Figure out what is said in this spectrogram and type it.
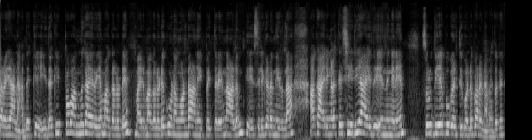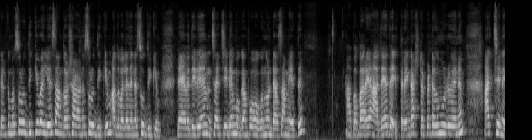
പറയാണ് അതൊക്കെ ഇതൊക്കെ ഇപ്പൊ വന്നു കയറിയ മകളുടെ മരുമകളുടെ ഗുണം കൊണ്ടാണ് ഇപ്പൊ ഇത്രയും നാളും കേസിൽ കിടന്നിരുന്ന ആ കാര്യങ്ങളൊക്കെ ശരിയായത് എന്നിങ്ങനെ ശ്രുതിയെ പുകഴ്ത്തിക്കൊണ്ട് പറയണം അപ്പൊ ഇതൊക്കെ കേൾക്കുമ്പോൾ ശ്രുതിക്ക് വലിയ സന്തോഷമാണ്. ശ്രുതിക്കും അതുപോലെ തന്നെ ശ്രുതിക്കും. രേവതിയുടെയും സച്ചിയുടെയും മുഖം പോകുന്നുണ്ട് ആ സമയത്ത്. അപ്പൊ പറയണം അതെ അതെ ഇത്രയും കഷ്ടപ്പെട്ടത് മുഴുവനും അച്ഛന്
